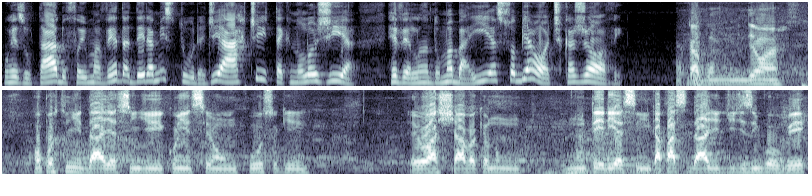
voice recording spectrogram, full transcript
O resultado foi uma verdadeira mistura de arte e tecnologia, revelando uma Bahia sob a ótica jovem. Acabou me deu uma oportunidade assim de conhecer um curso que eu achava que eu não, não teria assim capacidade de desenvolver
